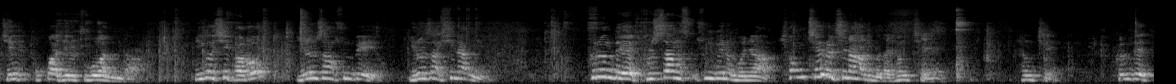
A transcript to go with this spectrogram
제, 복과 지혜를 주고받는다 이것이 바로 이런상 숭배예요. 이런상 신앙이에요. 그런데 불상 숭배는 뭐냐? 형체를 신앙하는 거다 형체. 형체. 그런데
